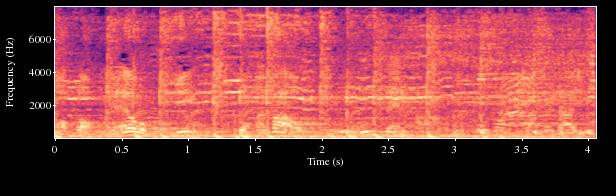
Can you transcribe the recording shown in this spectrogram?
ล็อกบอกแล้วนี่ส่งให้เปล่าโอ้โหแตกขาไม่ได้อยู่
